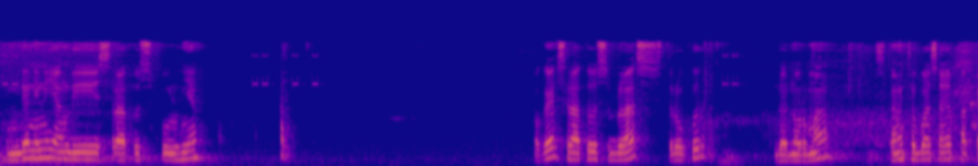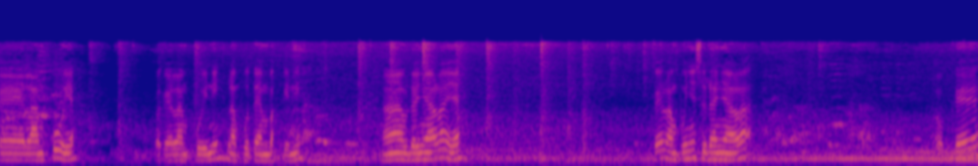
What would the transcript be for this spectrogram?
Kemudian ini yang di 110 nya oke 111 terukur. Udah normal. Sekarang coba saya pakai lampu ya. Pakai lampu ini lampu tembak ini. Nah udah nyala ya. Oke lampunya sudah nyala. Oke.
